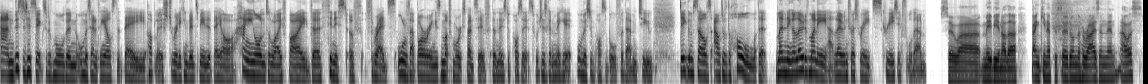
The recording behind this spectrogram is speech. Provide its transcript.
And this statistic, sort of more than almost anything else that they published, really convinced me that they are hanging on to life by the thinnest of threads. All of that borrowing is much more expensive than those deposits, which is going to make it almost impossible for them to dig themselves out of the hole that lending a load of money at low interest rates created for them. So uh, maybe another banking episode on the horizon then, Alice?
